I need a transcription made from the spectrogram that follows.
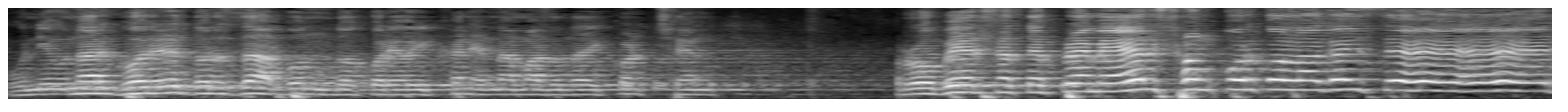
উনি উনার ঘরের দরজা বন্ধ করে ওইখানে নামাজ আদায় করছেন। রবের সাথে প্রেমের সম্পর্ক লাগাইছেন।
